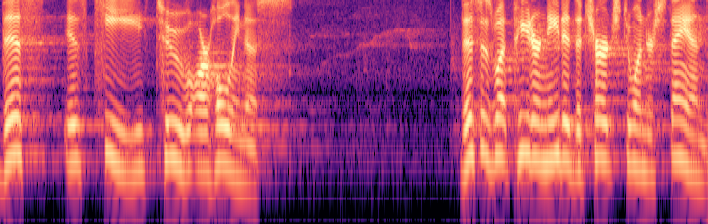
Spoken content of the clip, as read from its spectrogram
This is key to our holiness. This is what Peter needed the church to understand.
